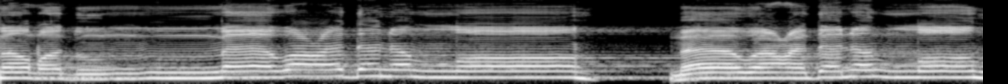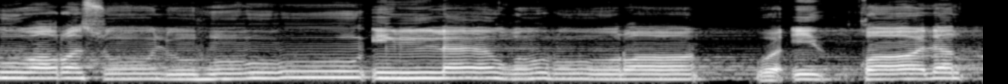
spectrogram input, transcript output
مَّرَضٌ، مَّا وَعَدَنَا اللَّهُ، ما وعدنا الله ورسوله إلا غرورا. وإذ قالت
